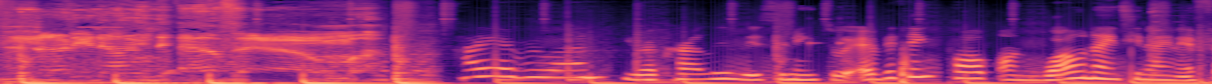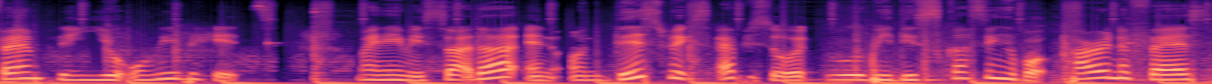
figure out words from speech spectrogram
99 FM. Hi everyone. You are currently listening to Everything Pop on Wow 99 FM, playing you only the hits. My name is Sada, and on this week's episode, we will be discussing about current affairs,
